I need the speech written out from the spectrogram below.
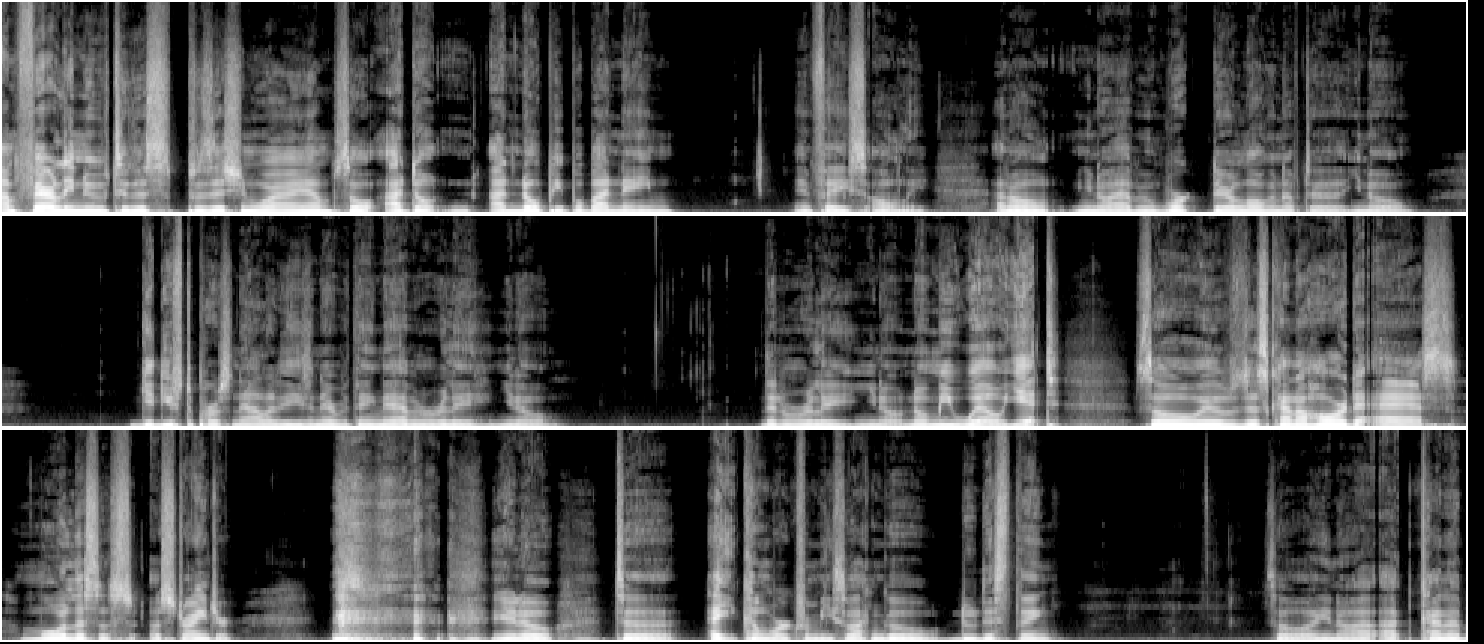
I'm fairly new to this position where I am, so I don't I know people by name and face only. I don't, you know, I haven't worked there long enough to, you know, get used to personalities and everything. They haven't really, you know, they don't really, you know, know me well yet. So it was just kind of hard to ask more or less a, a stranger, you know, to, hey, come work for me so I can go do this thing. So, you know, I, I kind of,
